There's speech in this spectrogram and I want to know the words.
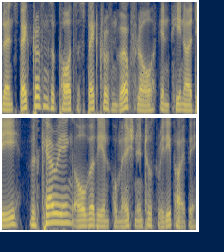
Plant SpecDriven supports a spec-driven workflow in P&ID with carrying over the information into 3D piping.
